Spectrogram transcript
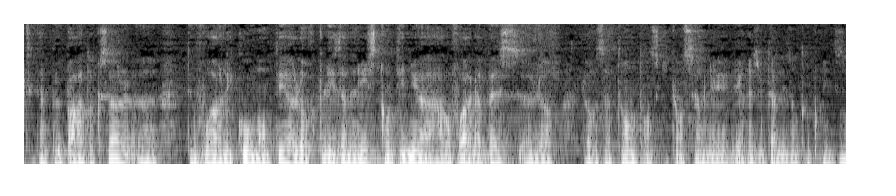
c'est un peu paradoxal euh, de voir les coûts augmenter alors que les analystes continuent à revoir à la baisse leurs attentes en ce qui concerne les, résultats des entreprises. Mmh.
